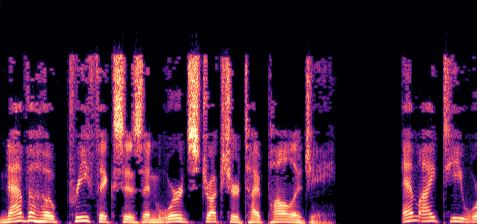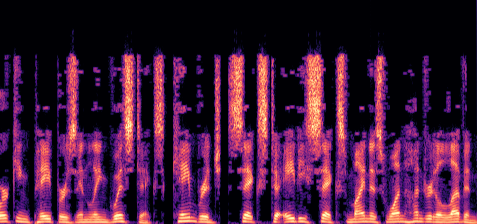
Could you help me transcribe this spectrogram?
Navajo Prefixes and Word Structure Typology. MIT Working Papers in Linguistics, Cambridge, 6 to 86-111.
